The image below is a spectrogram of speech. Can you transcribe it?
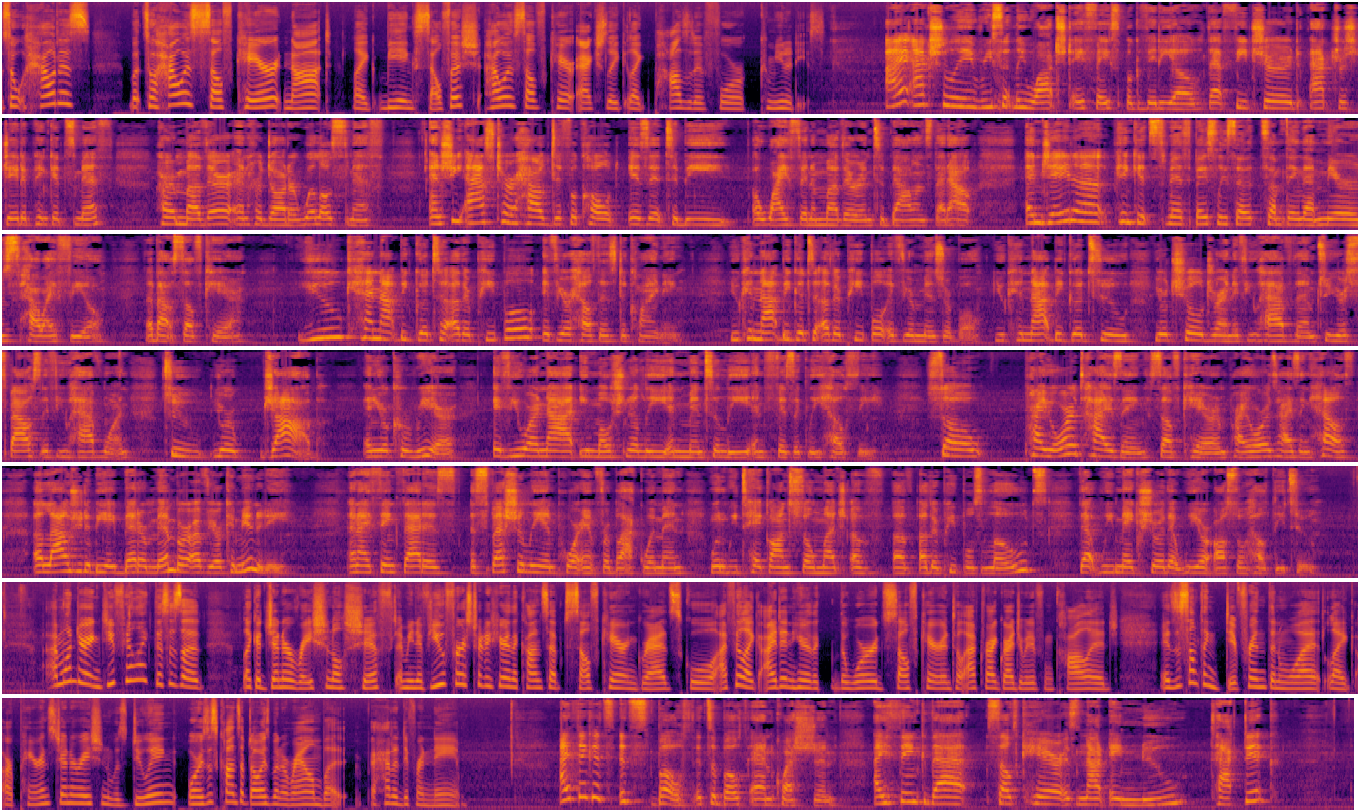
So how does but so how is self-care not like being selfish? How is self-care actually like positive for communities? I actually recently watched a Facebook video that featured actress Jada Pinkett Smith her mother and her daughter Willow Smith. And she asked her how difficult is it to be a wife and a mother and to balance that out. And Jada Pinkett Smith basically said something that mirrors how I feel about self care. You cannot be good to other people if your health is declining. You cannot be good to other people if you're miserable. You cannot be good to your children if you have them, to your spouse if you have one, to your job and your career if you are not emotionally and mentally and physically healthy. So, prioritizing self care and prioritizing health allows you to be a better member of your community. And I think that is especially important for black women when we take on so much of, of other people's loads that we make sure that we are also healthy too. I'm wondering, do you feel like this is a like a generational shift? I mean, if you first started hearing the concept self care in grad school, I feel like I didn't hear the, the word self care until after I graduated from college. Is this something different than what like our parents' generation was doing? Or has this concept always been around but had a different name? I think it's it's both. It's a both and question. I think that self care is not a new tactic.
